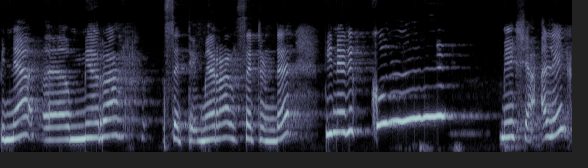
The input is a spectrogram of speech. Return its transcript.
പിന്നെ മിറർ സെറ്റ് മിറർ സെറ്റ് ഉണ്ട് പിന്നെ ഒരു കുഞ്ഞു മേശ അല്ലെങ്കിൽ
